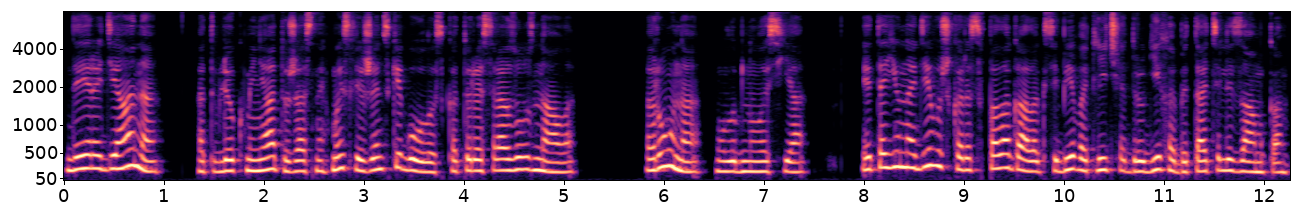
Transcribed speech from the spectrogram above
«Дейра Диана?» – отвлек меня от ужасных мыслей женский голос, который я сразу узнала. «Руна!» – улыбнулась я. Эта юная девушка располагала к себе в отличие от других обитателей замка.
